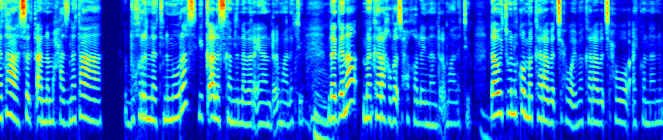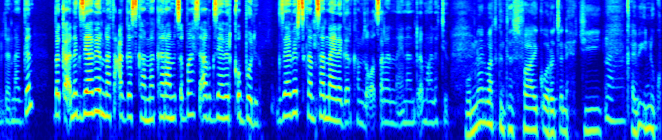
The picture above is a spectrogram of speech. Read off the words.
ነታ ስልጣን ንምሓዝ ነታ ብኹርነት ንምውራስ ይቃለስ ከም ዝነበረ ኢና ንርኢ ማለት እዩ እንደገና መከራ ክበፅሖ ከሎ ኢና ንርኢ ማለት እዩ ዳዊት እውን እኮ መከራ በፂሕዎ እዩ መከራ በፂሕዎ ኣይኮና ንብል ደና ግን በቃ ንእግዚኣብሔር እንዳተዓገስካ መከራ ምጽባይሲ ኣብ እግዚኣብሔር ቅቡል እዩ እግዚኣብሔርሲ ከም ሰናይ ነገር ከም ዝቆጽረልና ኢና ንርኢ ማለት እዩ። ወምናልባት ግን ተስፋ ኣይቆረጽን ሕጂ ቀቢእኒ እኮ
